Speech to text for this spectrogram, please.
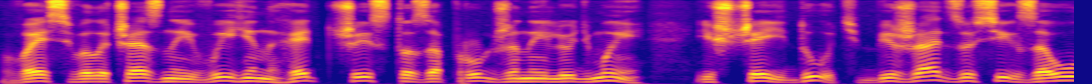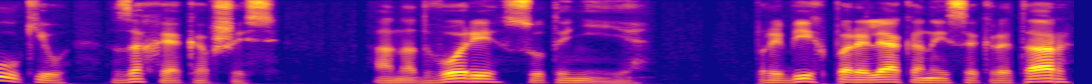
Весь величезний вигін геть чисто запруджений людьми, і ще йдуть, біжать з усіх заулків, захекавшись. А на дворі сутеніє. Прибіг переляканий секретар,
